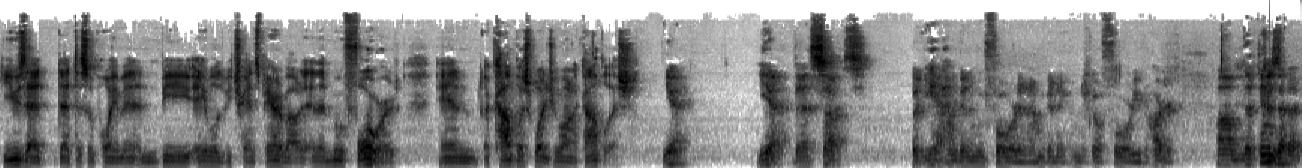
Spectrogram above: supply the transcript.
use that that disappointment and be able to be transparent about it, and then move forward and accomplish what you want to accomplish. Yeah, yeah, that sucks, but yeah, I'm going to move forward and I'm going to I'm going to go forward even harder. Um, the things that I,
